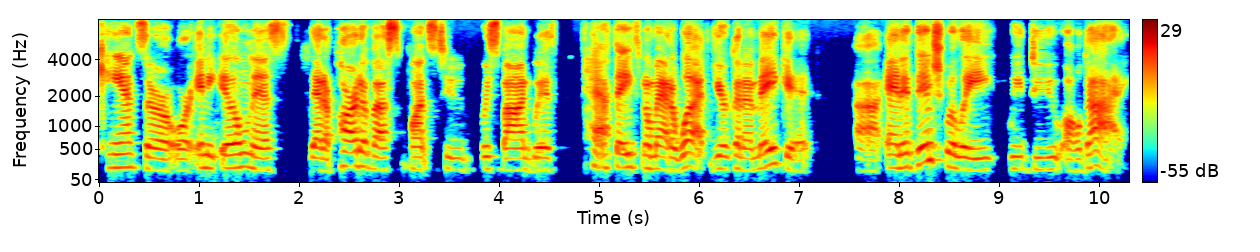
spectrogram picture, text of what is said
cancer or any illness, that a part of us wants to respond with, have faith no matter what, you're going to make it. Uh, and eventually we do all die.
